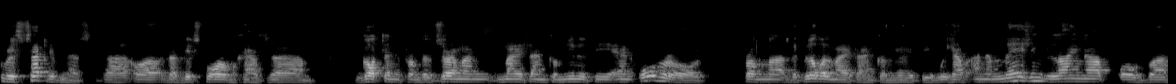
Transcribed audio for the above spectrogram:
receptiveness uh, that this forum has um, gotten from the German maritime community and overall from uh, the global maritime community. We have an amazing lineup of uh,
